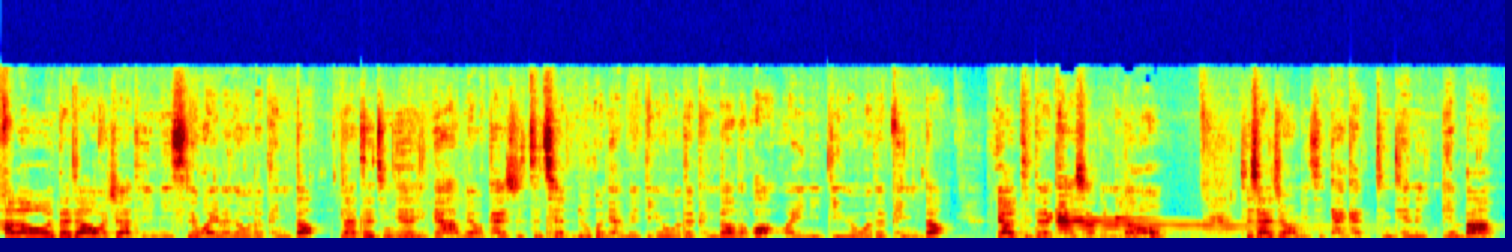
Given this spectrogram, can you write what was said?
Hello，大家好，我是阿提米斯，欢迎来到我的频道。那在今天的影片还没有开始之前，如果你还没订阅我的频道的话，欢迎你订阅我的频道，要记得开小铃铛哦。接下来就让我们一起看看今天的影片吧。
